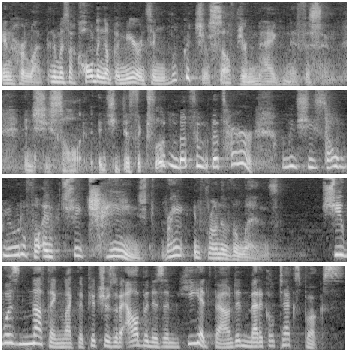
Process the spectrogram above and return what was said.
in her life. And it was like holding up a mirror and saying, Look at yourself, you're magnificent. And she saw it and she just exploded. That's who that's her. I mean, she's so beautiful. And she changed right in front of the lens. She was nothing like the pictures of albinism he had found in medical textbooks.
